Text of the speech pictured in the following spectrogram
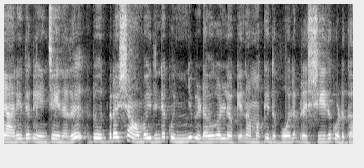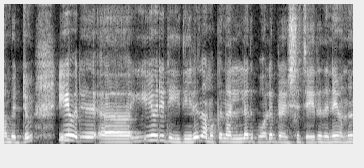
ഞാനിത് ക്ലീൻ ചെയ്യുന്നത്. ടൂത്ത് ബ്രഷ് ആകുമ്പോൾ ഇതിന്റെ കുഞ്ഞു വിടവുകളിലൊക്കെ നമുക്ക് ഇതുപോലെ ബ്രഷ് ചെയ്ത് കൊടുക്കാൻ പറ്റും. ഈ ഒരു ഈ ഒരു രീതിയിൽ നമുക്ക് നല്ലതുപോലെ ബ്രഷ് ചെയ്ത് ഇതിനെ ഒന്ന്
